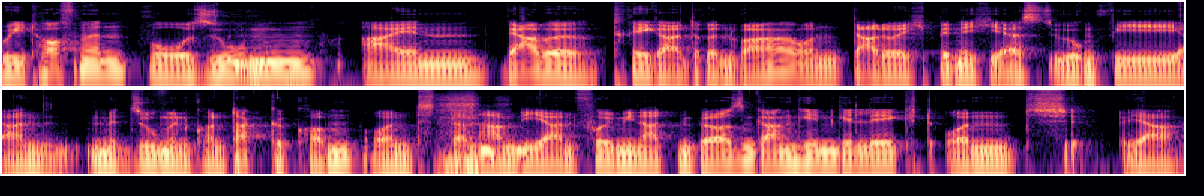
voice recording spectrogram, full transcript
Reed Hoffman, wo Zoom mhm. ein Werbeträger drin war und dadurch bin ich erst irgendwie an, mit Zoom in Kontakt gekommen und dann haben die ja einen fulminanten Börsen Börsengang hingelegt und ja,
